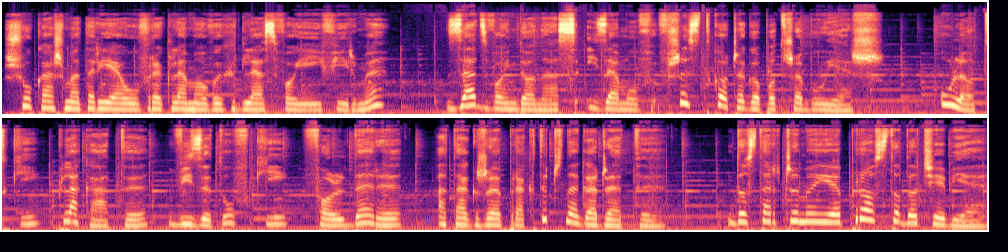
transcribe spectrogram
Szukasz materiałów reklamowych dla swojej firmy? Zadzwoń do nas i zamów wszystko, czego potrzebujesz. Ulotki, plakaty, wizytówki, foldery, a także praktyczne gadżety. Dostarczymy je prosto do Ciebie.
